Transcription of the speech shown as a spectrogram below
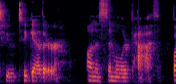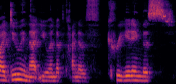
to together on a similar path. By doing that, you end up kind of creating this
